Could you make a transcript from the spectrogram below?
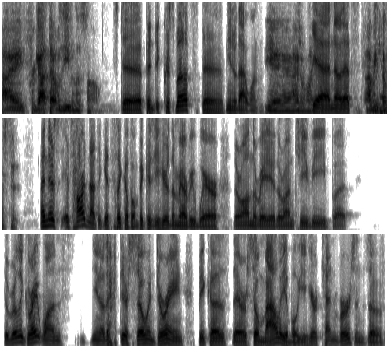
I forgot that was even a song. Step into Christmas, step, you know that one. Yeah, I don't like. Yeah, it. no, that's I'm against know, it. And there's it's hard not to get sick of them because you hear them everywhere. They're on the radio, they're on TV, but the really great ones, you know, they're, they're so enduring because they're so malleable. You hear 10 versions of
